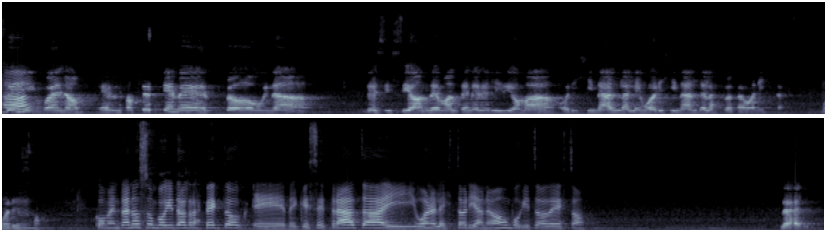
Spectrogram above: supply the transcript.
sí. Bueno, el nombre tiene toda una decisión de mantener el idioma original, la lengua original de las protagonistas, por eso. Comentanos un poquito al respecto eh, de qué se trata y, bueno, la historia, ¿no? Un poquito de esto. Dale.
